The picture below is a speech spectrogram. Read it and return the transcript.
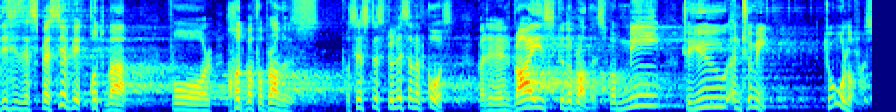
This is a specific khutbah for khutbah for brothers, for sisters to listen, of course, but it advice to the brothers, for me to you and to me, to all of us.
